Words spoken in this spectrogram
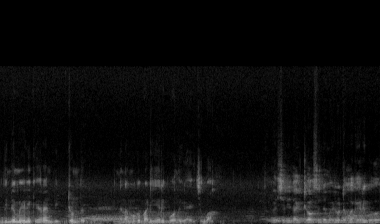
ഇതിന്റെ മേളിൽ കയറാൻ ലിഫ്റ്റുണ്ട് പിന്നെ നമുക്ക് പടി കയറി പോകുമെന്ന് വിചാരിച്ചു. വാ. തങ്കശ്ശേരി ലൈറ്റ് ഹൗസിന്റെ മേളിലോട്ട് നമ്മൾ കയറി പോവുക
